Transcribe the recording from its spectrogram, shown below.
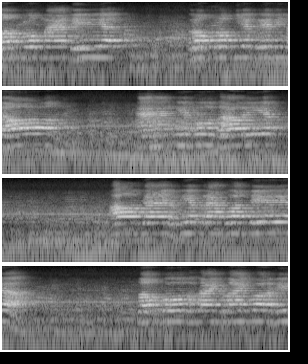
សូមជួបមកទៀតគ្រប់គ្រប់ជាគ្រាពីដងអាហារងារពូសរោរៀបអោបកាយរបៀបក្រាបវត្តទេសូមពូសំដែងខ្លាយពរវិ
